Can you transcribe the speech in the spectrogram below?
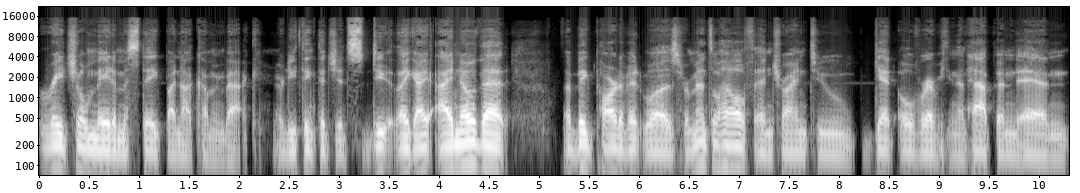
Rachel made a mistake by not coming back, or do you think that it's do like I I know that a big part of it was her mental health and trying to get over everything that happened and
